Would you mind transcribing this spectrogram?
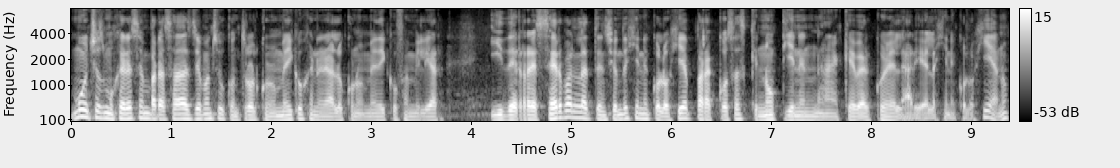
muchas mujeres embarazadas llevan su control con un médico general o con un médico familiar y de reservan la atención de ginecología para cosas que no tienen nada que ver con el área de la ginecología, ¿no?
